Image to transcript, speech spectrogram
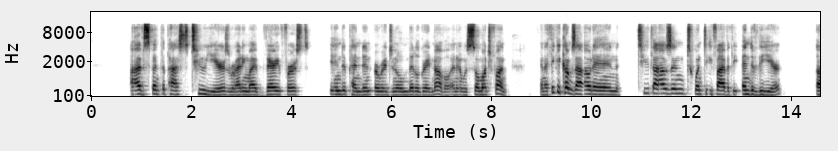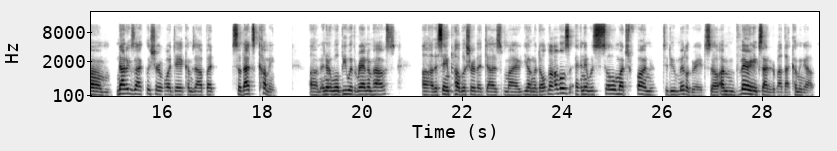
I've spent the past two years writing my very first independent original middle grade novel, and it was so much fun. And I think it comes out in 2025 at the end of the year. Um, not exactly sure what day it comes out, but so that's coming. Um, and it will be with Random House, uh, the same publisher that does my young adult novels. And it was so much fun to do middle grade. So I'm very excited about that coming out.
